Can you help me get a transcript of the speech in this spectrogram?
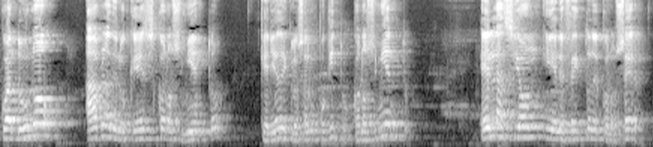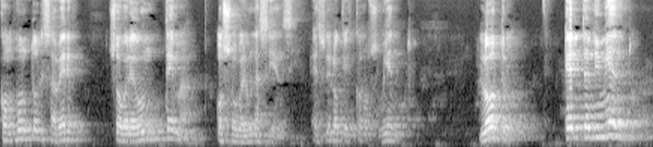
cuando uno habla de lo que es conocimiento, quería desglosar un poquito. Conocimiento es la acción y el efecto de conocer, conjunto de saber sobre un tema o sobre una ciencia. Eso es lo que es conocimiento. Lo otro, Entendimiento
